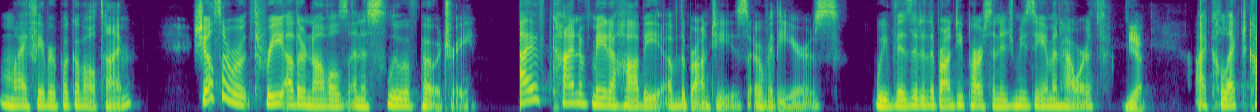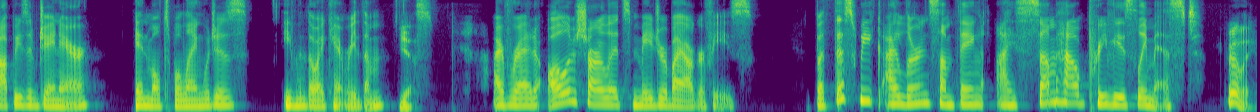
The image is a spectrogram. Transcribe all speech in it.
my favorite book of all time. She also wrote three other novels and a slew of poetry. I've kind of made a hobby of the Brontes over the years. We visited the Bronte Parsonage Museum in Haworth. Yep. I collect copies of Jane Eyre in multiple languages, even though I can't read them. Yes. I've read all of Charlotte's major biographies. But this week I learned something I somehow previously missed. Really?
